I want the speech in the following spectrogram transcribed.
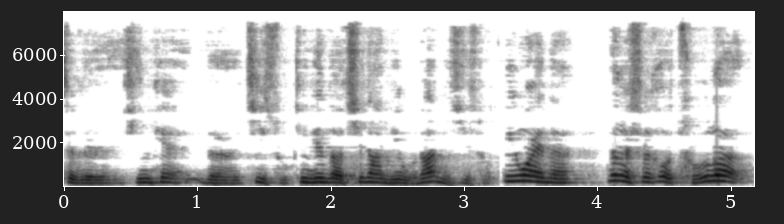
这个芯片的技术，今天到七纳米、五纳米技术。另外呢，那个时候除了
